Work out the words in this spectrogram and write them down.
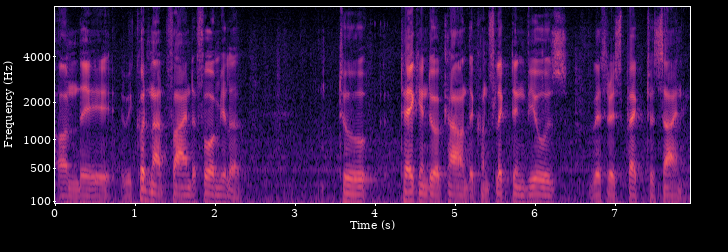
on the, we could not find a formula to take into account the conflicting views with respect to signing.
